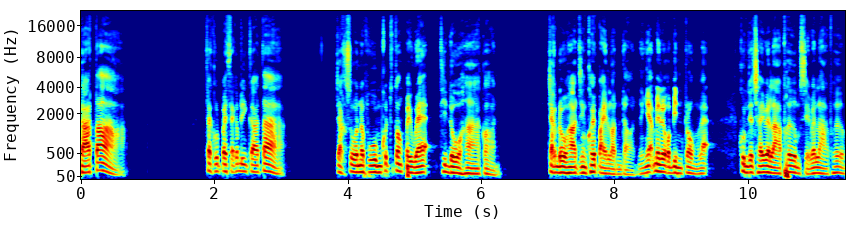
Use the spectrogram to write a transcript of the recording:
กาตาถ้าคุณไปสายการบินกาตาจากสุวรรณภูมิก็จะต้องไปแวะที่โดฮาก่อน จากโดฮาจึงค่อยไปลอนดอน อย่างเงี้ยไม่เรียกว่าบินตรงแล้วคุณจะใช้เวลาเพิ่มเสียเวลาเพิ่ม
